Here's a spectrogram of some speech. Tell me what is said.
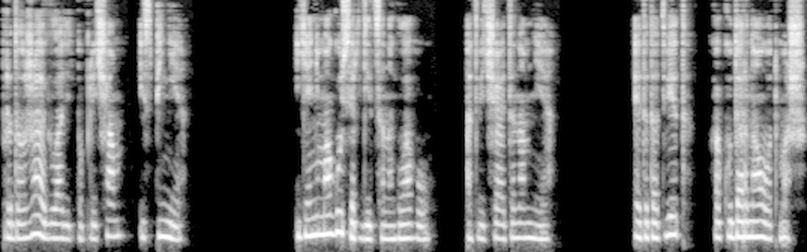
продолжая гладить по плечам и спине. «Я не могу сердиться на главу, — отвечает она мне. Этот ответ как удар на отмаш,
